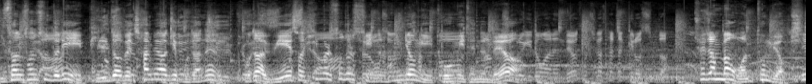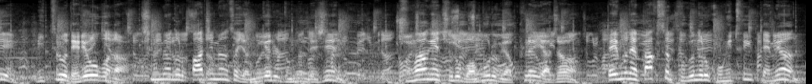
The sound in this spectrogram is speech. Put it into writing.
이선 선수들이 빌드업에 참여하기보다는 보다 위에서 힘을 쏟을 수 있는 환경이 도움이 됐는데요. 최전방 원톱 역시 밑으로 내려오거나 측면으로 빠지면서 연계를 돕는 대신 중앙에 주로 머무르며 플레이하죠. 때문에 박스 부근으로 공이 투입되면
